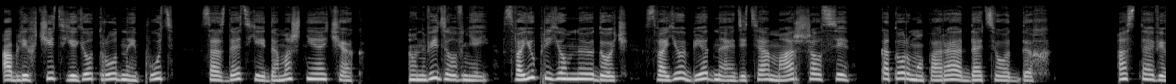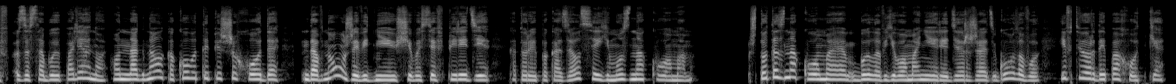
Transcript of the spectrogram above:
облегчить ее трудный путь, создать ей домашний очаг. Он видел в ней свою приемную дочь, свое бедное дитя Маршалси, которому пора отдать отдых. Оставив за собой поляну, он нагнал какого-то пешехода, давно уже виднеющегося впереди, который показался ему знакомым. Что-то знакомое было в его манере держать голову и в твердой походке.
